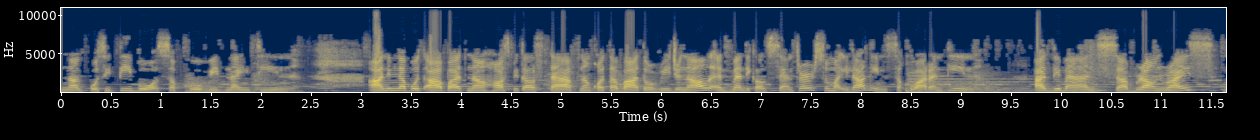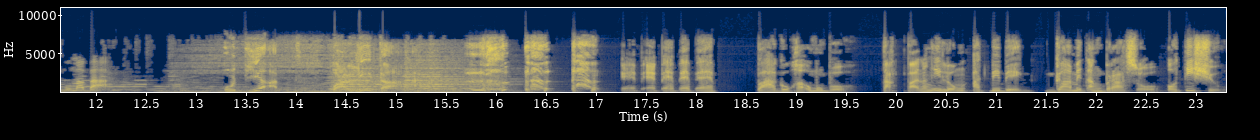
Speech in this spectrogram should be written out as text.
nagpositibo sa COVID-19. 64 na hospital staff ng Cotabato Regional and Medical Center sumailalim sa quarantine. At demand sa brown rice bumaba. Hudyat. Balita. Ep, ep, ep, ep, ep. Bago ka umubo, takpan ang ilong at bibig gamit ang braso o tissue.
